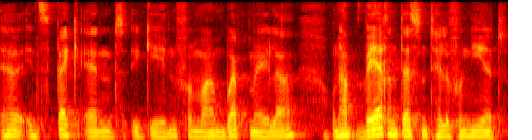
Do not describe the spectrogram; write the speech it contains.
äh, ins Backend gehen von meinem Webmailer und habe währenddessen telefoniert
